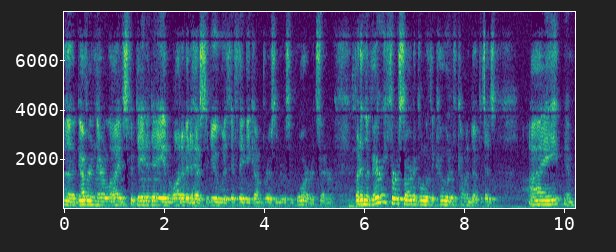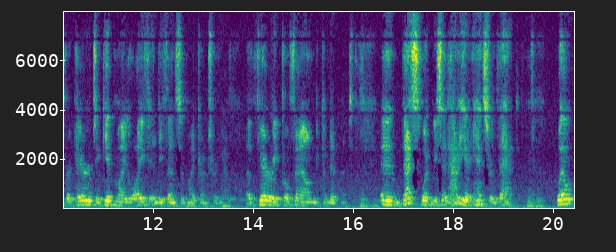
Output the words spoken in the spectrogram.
uh, govern their lives for day to day, and a lot of it has to do with if they become prisoners of war, etc. Mm-hmm. But in the very first article of the Code of Conduct, it says, I am prepared to give my life in defense of my country. Yeah. A very profound commitment. Mm-hmm. And that's what we said. How do you answer that? Mm-hmm. Well,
